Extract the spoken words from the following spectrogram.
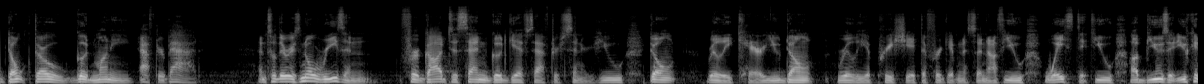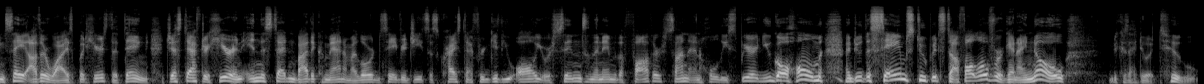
don't throw good money after bad. And so there is no reason for God to send good gifts after sinners. You don't really care. You don't really appreciate the forgiveness enough. You waste it. You abuse it. You can say otherwise, but here's the thing. Just after hearing, in the stead and by the command of my Lord and Savior Jesus Christ, I forgive you all your sins in the name of the Father, Son, and Holy Spirit, you go home and do the same stupid stuff all over again. I know because I do it too.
